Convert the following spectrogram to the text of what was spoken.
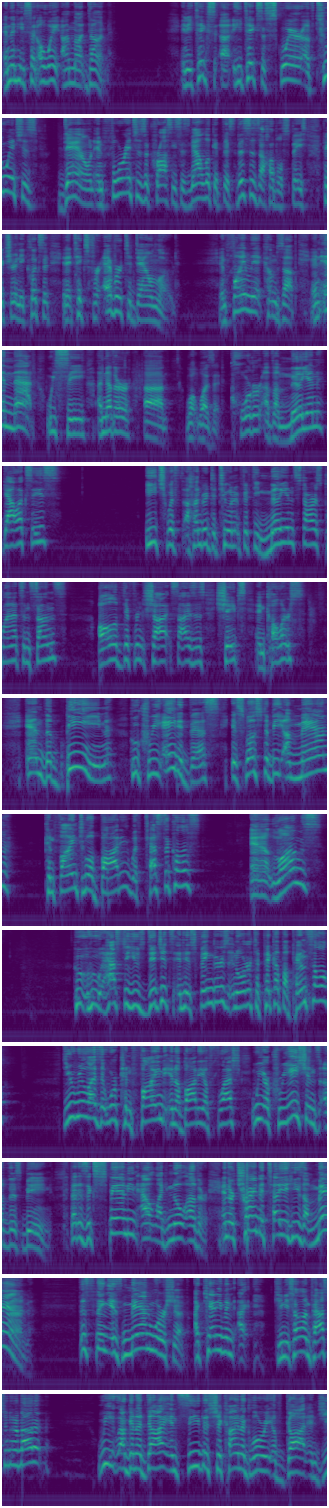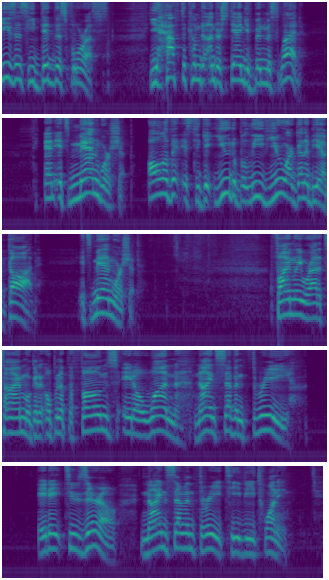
And then he said, Oh, wait, I'm not done and he takes, uh, he takes a square of two inches down and four inches across. He says, Now look at this. This is a Hubble space picture. And he clicks it, and it takes forever to download. And finally, it comes up. And in that, we see another, uh, what was it, quarter of a million galaxies, each with 100 to 250 million stars, planets, and suns, all of different sizes, shapes, and colors. And the being who created this is supposed to be a man confined to a body with testicles and lungs, who, who has to use digits in his fingers in order to pick up a pencil? Do you realize that we're confined in a body of flesh? We are creations of this being that is expanding out like no other. And they're trying to tell you he's a man. This thing is man worship. I can't even, I, can you tell I'm passionate about it? We are to die and see the Shekinah glory of God. And Jesus, He did this for us. You have to come to understand you've been misled. And it's man worship. All of it is to get you to believe you are going to be a God. It's man worship. Finally, we're out of time. We're going to open up the phones 801 973 8820 973 TV20.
